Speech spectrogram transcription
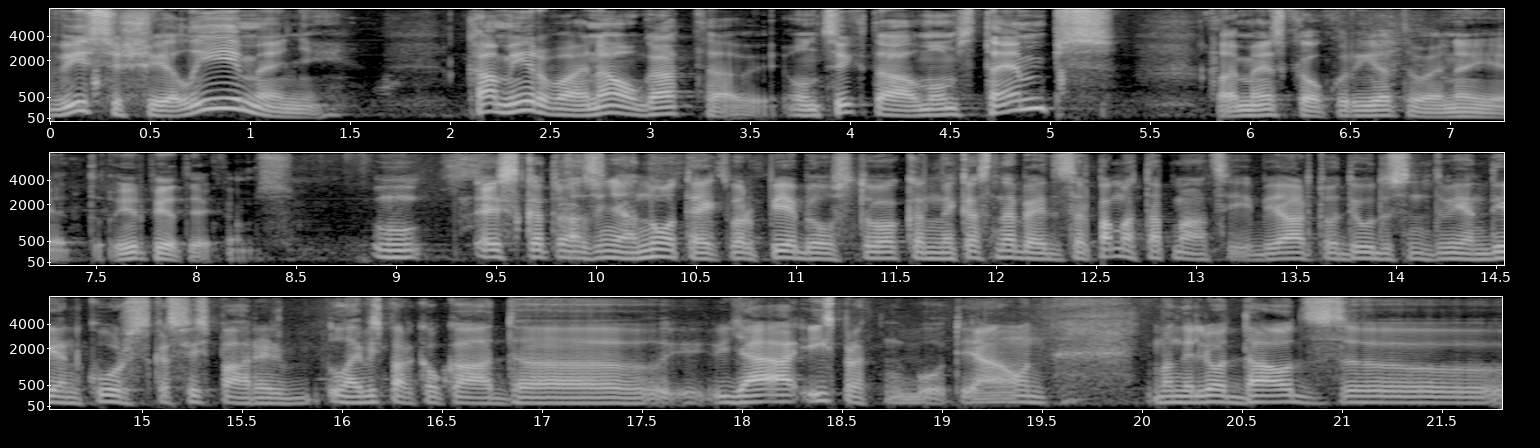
visi šie līmeņi, kam ir vai nav gatavi, un cik tālu mums temps, lai mēs kaut kur ietu vai neietu, ir pietiekams. Es katrā ziņā noteikti varu piebilst to, ka nekas nebeidzas ar pamatapmācību. Jā, ar to 21 dienu kursu, kas vispār ir, lai vispār kaut kāda jā, izpratne būtu. Jā, un, Man ir ļoti daudz uh,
